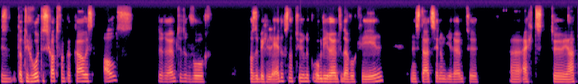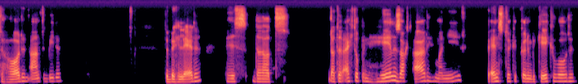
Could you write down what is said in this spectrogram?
is dat de grote schat van cacao is als de ruimte ervoor, als de begeleiders natuurlijk ook die ruimte daarvoor creëren, en in staat zijn om die ruimte uh, echt te, ja, te houden, aan te bieden, te begeleiden, is dat, dat er echt op een hele zachtaardige manier pijnstukken kunnen bekeken worden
